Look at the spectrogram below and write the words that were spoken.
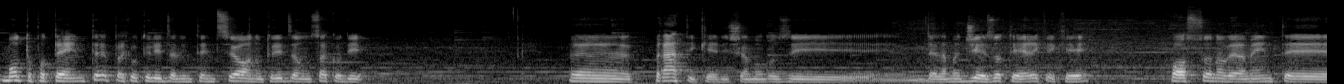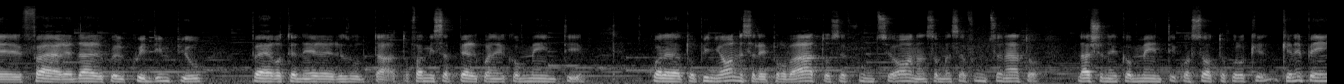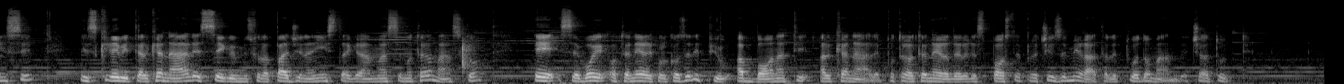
molto potente perché utilizza l'intenzione, utilizza un sacco di eh, pratiche, diciamo così, della magia esoterica che possono veramente fare, dare quel quid in più per ottenere il risultato. Fammi sapere qua nei commenti qual è la tua opinione, se l'hai provato, se funziona, insomma se ha funzionato lascia nei commenti qua sotto quello che, che ne pensi iscriviti al canale, seguimi sulla pagina Instagram Massimo Teramasco e se vuoi ottenere qualcosa di più abbonati al canale, potrai ottenere delle risposte precise e mirate alle tue domande. Ciao a tutti!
